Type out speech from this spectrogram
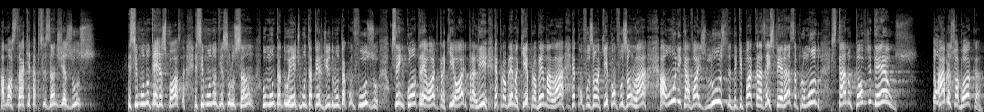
a mostrar que está precisando de Jesus. Esse mundo não tem resposta, esse mundo não tem solução. O mundo está doente, o mundo está perdido, o mundo está confuso. O que você encontra é ódio para aqui, ódio para ali, é problema aqui, é problema lá, é confusão aqui, é confusão lá. A única voz lúcida que pode trazer esperança para o mundo está no povo de Deus. Então abra sua boca.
